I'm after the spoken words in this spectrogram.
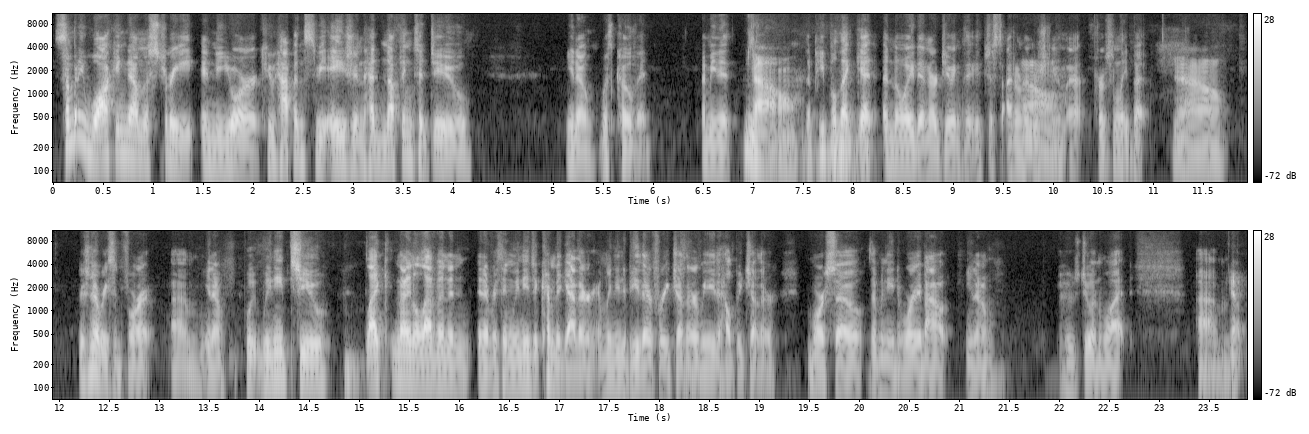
somebody walking down the street in New York who happens to be Asian had nothing to do, you know, with COVID. I mean, it no the people that get annoyed and are doing that. It just I don't no. understand that personally, but no, there's no reason for it. Um, you know, we, we need to like 9-11 and, and everything. We need to come together and we need to be there for each other. We need to help each other more so than we need to worry about you know who's doing what. Um, yep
